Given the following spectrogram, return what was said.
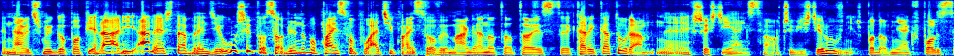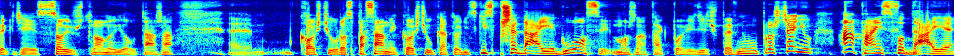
nawetśmy go popierali, a reszta będzie uszy po sobie, no bo państwo płaci, państwo wymaga, no to to jest karykatura e, chrześcijaństwa oczywiście również. Podobnie jak w Polsce, gdzie jest sojusz tronu i ołtarza, kościół, rozpasany kościół katolicki sprzedaje głosy, można tak powiedzieć w pewnym uproszczeniu, a państwo daje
